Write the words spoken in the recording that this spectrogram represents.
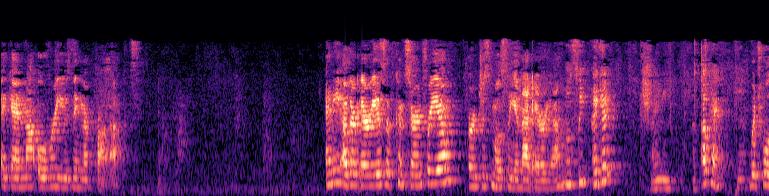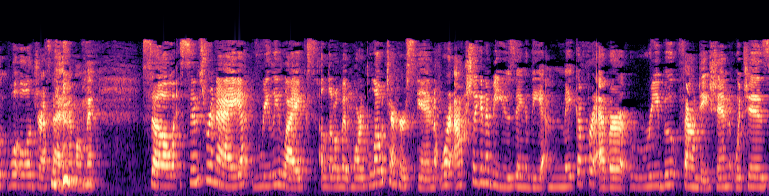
again, not overusing the product. Any other areas of concern for you, or just mostly in that area? Mostly, I get shiny. Okay, Yeah. which we'll, we'll address that in a moment. So since Renee really likes a little bit more glow to her skin, we're actually gonna be using the Makeup Forever Reboot Foundation, which is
